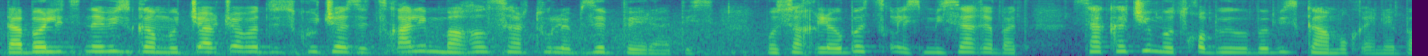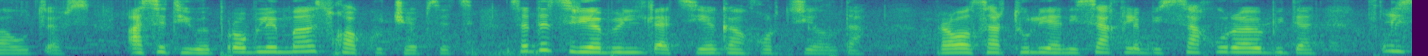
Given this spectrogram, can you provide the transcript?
დაბალი წნევის გამო ჭავჭავაძის ქუჩაზე წყალი მაღალ სართულებზე ვერ ადის. მოსახლეობას წყლის მისაღებად საქაჩი მოწყობილობების გამოყენება უწევს. ასეთივე პრობლემაა სხვა ქუჩებზეც, სადაც რეაბილიტაცია განხორციელდა. მრავალსართულიანი სახლების სახურავებიდან წყლის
